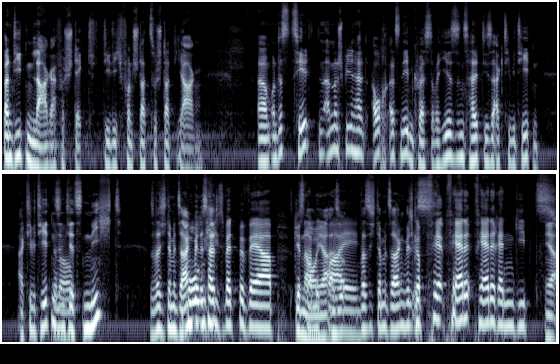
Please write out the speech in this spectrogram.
Banditenlager versteckt, die dich von Stadt zu Stadt jagen. Ähm, und das zählt in anderen Spielen halt auch als Nebenquest, aber hier sind es halt diese Aktivitäten. Aktivitäten Genau. sind jetzt nicht, also was ich damit sagen will, ist halt, Wettbewerb. genau, ja, also was ich damit sagen will, ich glaube, Pferde, Pferderennen gibt's Ja.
